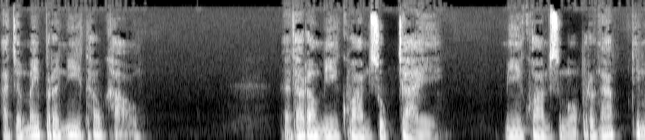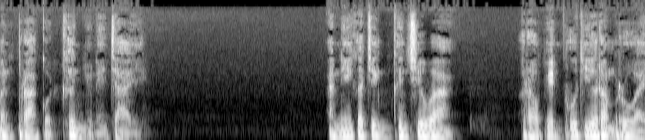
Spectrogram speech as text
อาจจะไม่ประณีเท่าเขา แต่ถ้าเรามีความสุขใจ มีความสงบระงับที่มันปรากฏขึ้นอยู่ในใจ อันนี้ก็จึงขึ้นชื่อว่า เราเป็นผู้ที่ร่ำรวย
